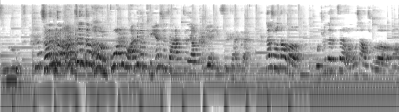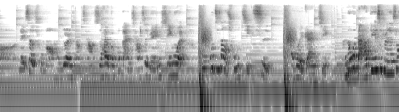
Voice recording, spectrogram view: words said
smooth，真的，它真的很光滑。那个体验是大家真的要体验一次看看。那说到了，我觉得在网络上除了呃，镭射除毛，很多人想尝试，还有个不敢尝试的原因是因为我不知道除几次。才会干净。可能我打了第一次，觉得说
